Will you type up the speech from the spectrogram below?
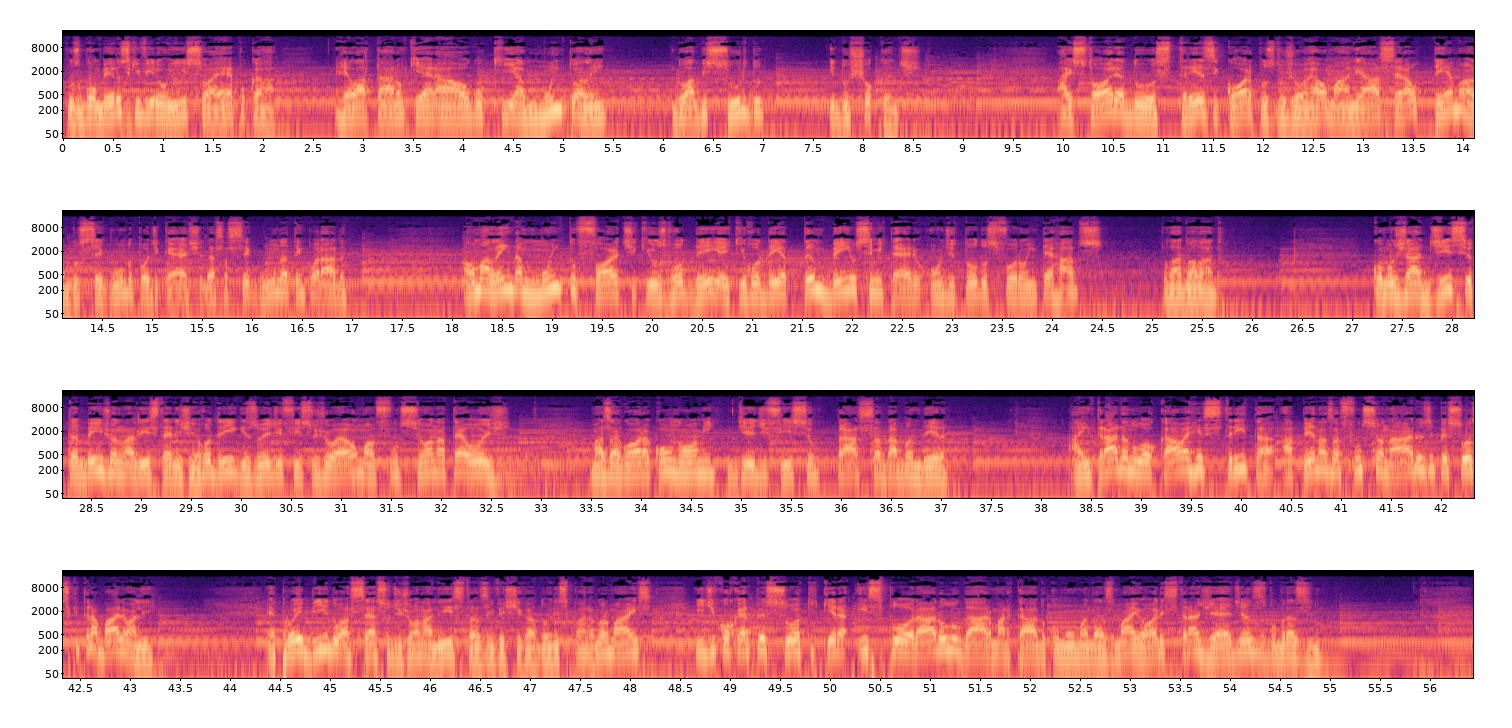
Os bombeiros que viram isso à época relataram que era algo que ia muito além do absurdo e do chocante. A história dos 13 corpos do Joelma, aliás, será o tema do segundo podcast dessa segunda temporada. Há uma lenda muito forte que os rodeia e que rodeia também o cemitério onde todos foram enterrados, lado a lado. Como já disse o também jornalista LG Rodrigues, o edifício Joelma funciona até hoje, mas agora com o nome de Edifício Praça da Bandeira a entrada no local é restrita apenas a funcionários e pessoas que trabalham ali. É proibido o acesso de jornalistas, investigadores paranormais e de qualquer pessoa que queira explorar o lugar marcado como uma das maiores tragédias do Brasil.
